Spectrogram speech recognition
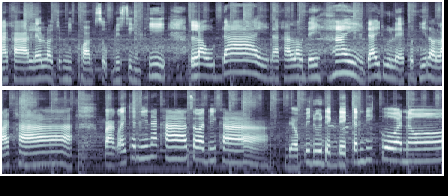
นะคะ แล้วเราจะมีความสุขในสิ่งที่เราได้นะคะ เราได้ให้ได้ดูแลคนที่เรารักค่ะฝากไว้แค่นี้นะคะ สวัสดีค่ะ เดี๋ยวไปดูเด็กๆกันดีกว่าเนาะ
